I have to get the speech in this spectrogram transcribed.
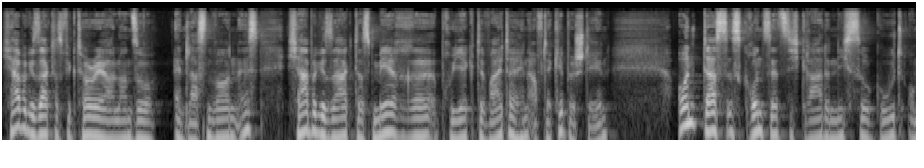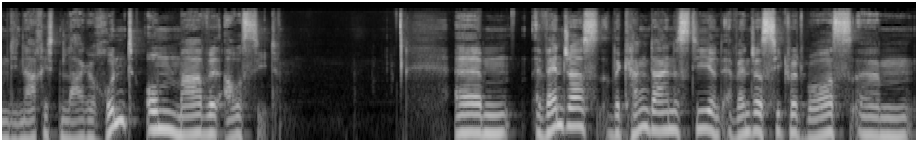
Ich habe gesagt, dass Victoria Alonso entlassen worden ist. Ich habe gesagt, dass mehrere Projekte weiterhin auf der Kippe stehen. Und dass es grundsätzlich gerade nicht so gut um die Nachrichtenlage rund um Marvel aussieht. Ähm, Avengers The Kang Dynasty und Avengers Secret Wars ähm,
